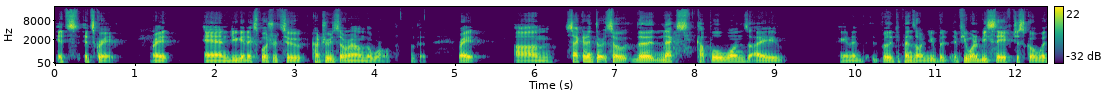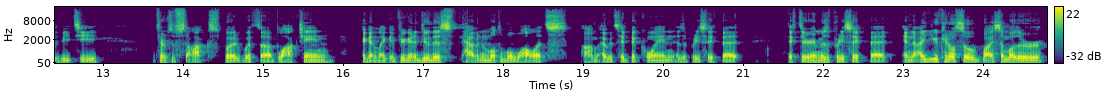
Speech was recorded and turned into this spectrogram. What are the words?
It's it's great, right? And you get exposure to countries around the world with it, right? Um, second and third. So the next couple ones, I again, it really depends on you. But if you want to be safe, just go with VT in terms of stocks. But with uh, blockchain, again, like if you're going to do this, having multiple wallets, um, I would say Bitcoin is a pretty safe bet. Ethereum is a pretty safe bet, and I, you could also buy some other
